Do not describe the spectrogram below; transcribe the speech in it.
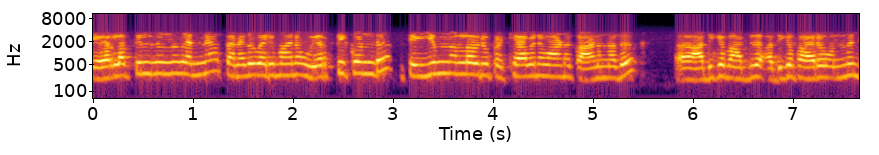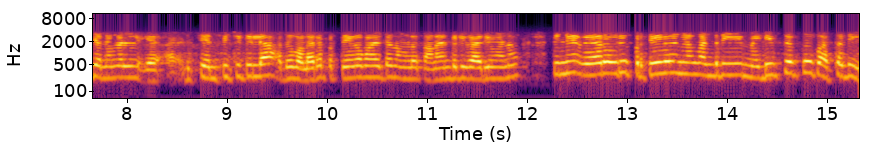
കേരളത്തിൽ നിന്ന് തന്നെ തനത് വരുമാനം ഉയർത്തിക്കൊണ്ട് ചെയ്യും എന്നുള്ള ഒരു പ്രഖ്യാപനമാണ് കാണുന്നത്. അധിക ബാധ്യത അധിക ഭാരം ഒന്നും ജനങ്ങൾ അടിച്ചേൽപ്പിച്ചിട്ടില്ല. അത് വളരെ പ്രത്യേകമായിട്ട് നമ്മൾ കാണേണ്ട ഒരു കാര്യമാണ്. പിന്നെ വേറെ ഒരു പ്രത്യേകത ഞാൻ കണ്ടത് ഈ മെഡിസെപ്പ് പദ്ധതി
